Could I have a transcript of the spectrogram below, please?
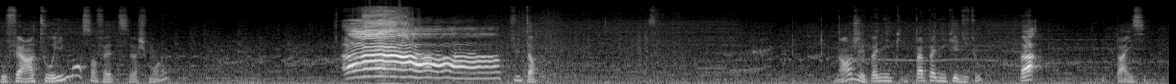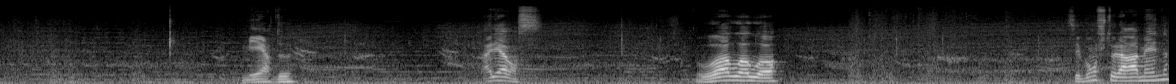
Faut faire un tour immense en fait, c'est vachement long. Ah Putain. Non, j'ai paniqué, pas paniqué du tout. Ah Par ici. Merde. Allez, avance. Waouh, waouh, waouh. C'est bon, je te la ramène.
